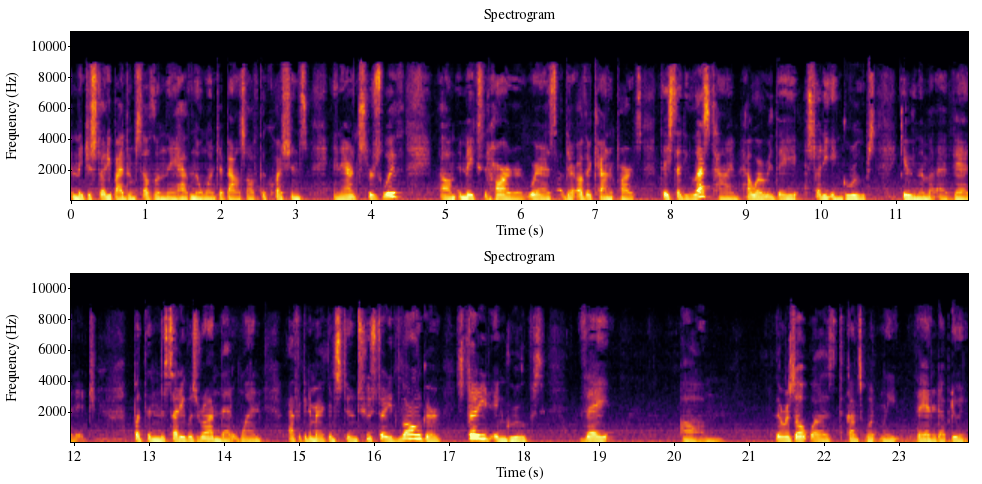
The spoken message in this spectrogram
and they just study by themselves and they have no one to bounce off the questions and answers with, um, it makes it harder. Whereas their other counterparts, they study less time. However, they study in groups, giving them an advantage. But then the study was run that when African American students who studied longer studied in groups, they um, the result was consequently they ended up doing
